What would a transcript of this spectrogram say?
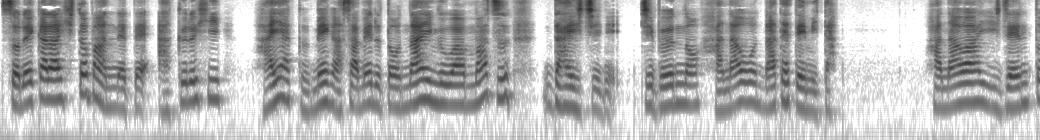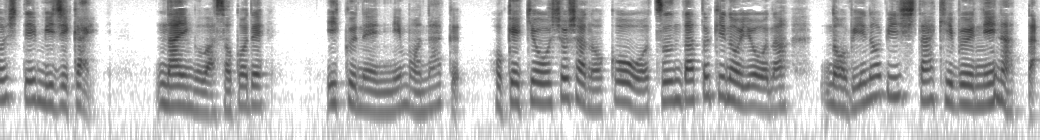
それから一晩寝てあくる日、早く目が覚めると内具はまず大地に自分の鼻を撫でてみた。鼻は依然として短い。内具はそこで幾年にもなく法華経書者の甲を積んだ時のようなのびのびした気分になった。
